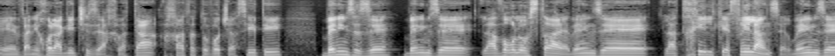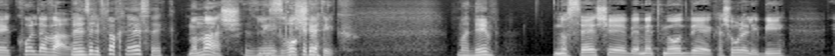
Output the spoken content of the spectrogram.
ואני יכול להגיד שזו החלטה אחת הטובות שעשיתי, בין אם זה זה, בין אם זה לעבור לאוסטרליה, בין אם זה להתחיל כפרילנסר, בין אם זה כל דבר, בין אם זה לפתוח עסק. ממש, לזרוק קשה. את התיק. מדהים. נושא שבאמת מאוד uh, קשור לליבי, um,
